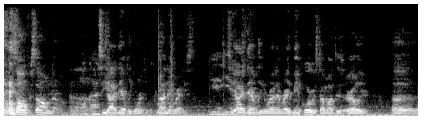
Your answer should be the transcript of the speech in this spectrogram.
they go song for song though. Okay. T.I. definitely can run- run that race. Yeah, yeah. T.I. definitely can run that race. Me and Corey was talking about this earlier. Uh,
